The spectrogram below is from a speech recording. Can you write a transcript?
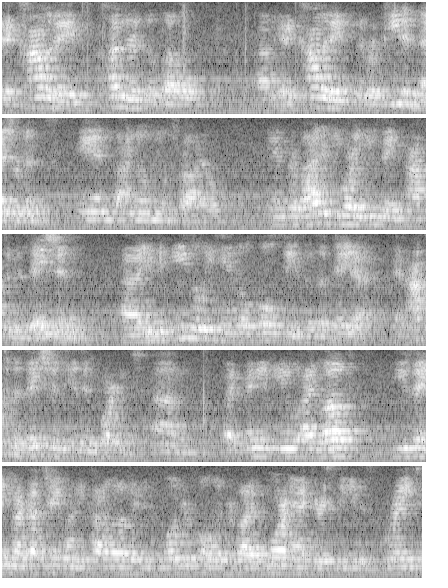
It accommodates hundreds of levels. Um, it accommodates the repeated measurements in binomial trials. Provided you are using optimization, uh, you can easily handle full seasons of data. And optimization is important. Um, like many of you, I love using Markov chain Monte Carlo. It is wonderful. It provides more accuracy. It is great.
